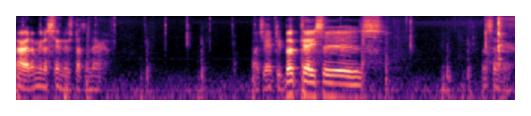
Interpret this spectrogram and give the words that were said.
Alright, I'm gonna assume there's nothing there. Bunch of empty bookcases. What's in here?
